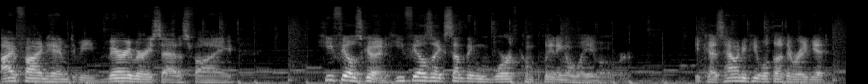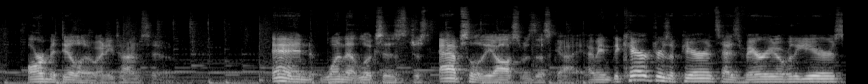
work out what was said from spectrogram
I find him to be very, very satisfying. He feels good. He feels like something worth completing a wave over. Because how many people thought they were going to get Armadillo anytime soon? and one that looks as just absolutely awesome as this guy. I mean, the character's appearance has varied over the years,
